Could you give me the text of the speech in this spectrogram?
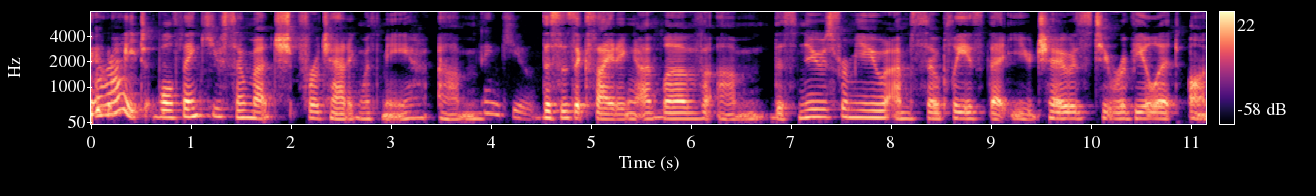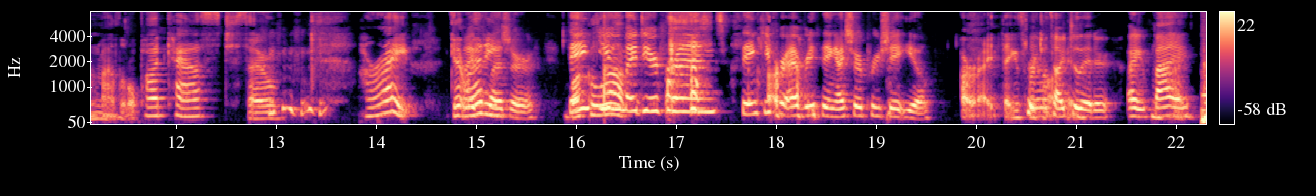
All right. Well, thank you so much for chatting with me. Um, thank you. This is exciting. I love um, this news from you. I'm so pleased that you chose to reveal it on my little podcast. So, all right. Get my ready. pleasure. Thank Buckle you, up. my dear friend. Thank you for right. everything. I sure appreciate you. All right. Thanks for okay, talking. We'll talk to you later. All right. Bye. bye.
